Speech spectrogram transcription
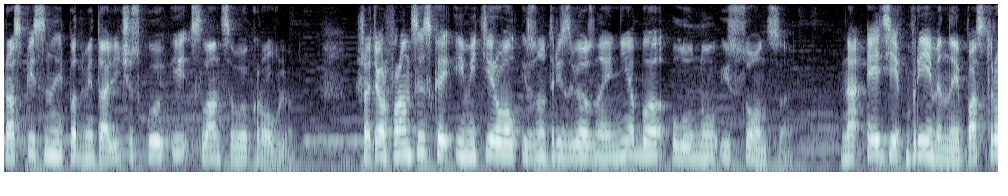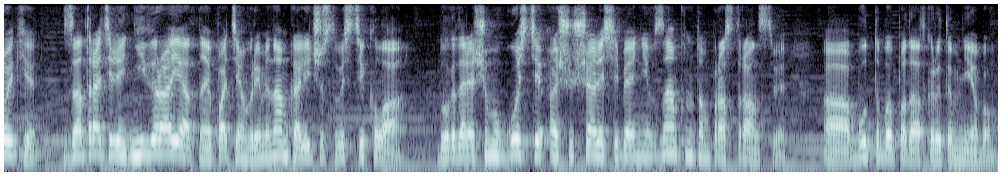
расписанной под металлическую и сланцевую кровлю. Шатер Франциска имитировал изнутри звездное небо, луну и солнце – на эти временные постройки затратили невероятное по тем временам количество стекла, благодаря чему гости ощущали себя не в замкнутом пространстве, а будто бы под открытым небом.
